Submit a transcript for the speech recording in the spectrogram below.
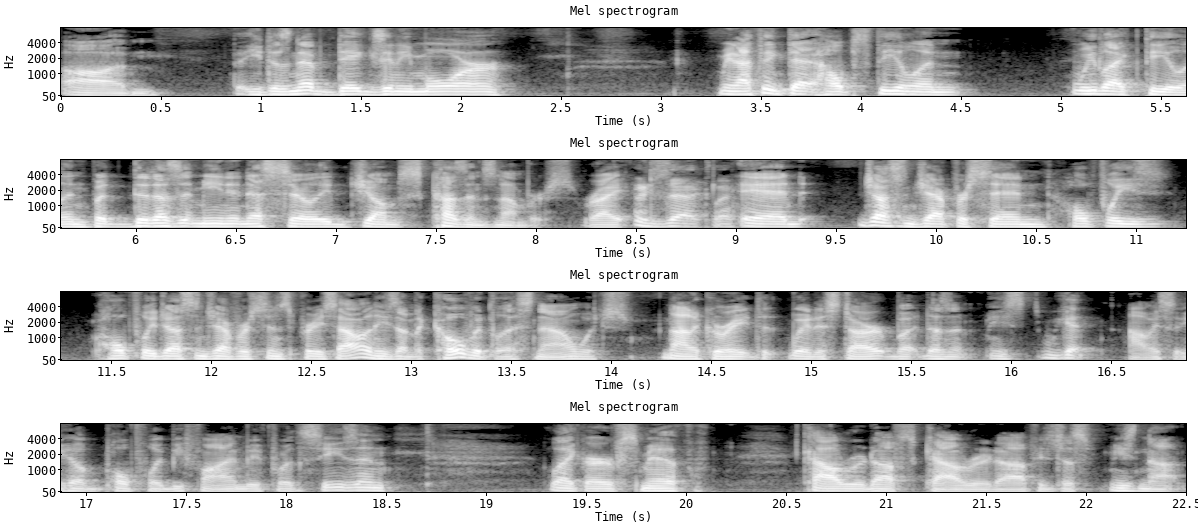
Um, he doesn't have Diggs anymore. I mean, I think that helps Thielen. We like Thielen, but that doesn't mean it necessarily jumps Cousins' numbers, right? Exactly. And Justin Jefferson, hopefully, he's, hopefully Justin Jefferson's pretty solid. He's on the COVID list now, which not a great way to start, but doesn't. He's we get obviously he'll hopefully be fine before the season. Like Irv Smith, Kyle Rudolph's Kyle Rudolph. He's just he's not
